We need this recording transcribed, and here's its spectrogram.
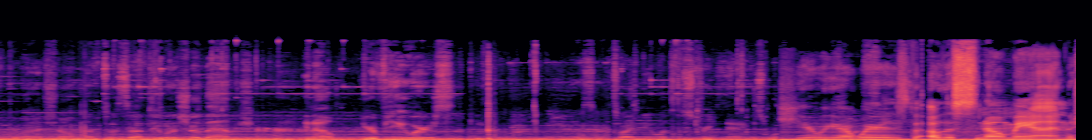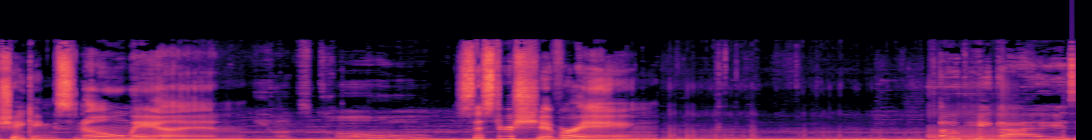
Do you want to show them? That's what's up. Do you want to show them? Sure. You know, your viewers. So I knew what the street names were. Here we are. Where is the? Oh, the snowman, the shaking snowman. He looks cold. Sister shivering. Okay, guys.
